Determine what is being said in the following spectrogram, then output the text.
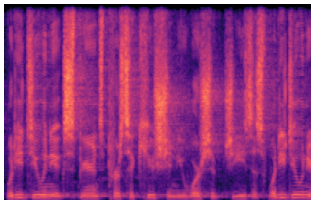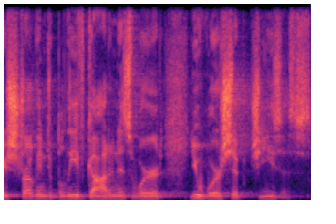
What do you do when you experience persecution? You worship Jesus. What do you do when you're struggling to believe God and His Word? You worship Jesus.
